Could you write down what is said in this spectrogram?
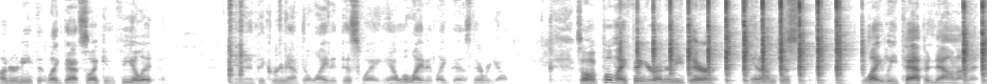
underneath it like that so I can feel it. And I think we're going to have to light it this way. Yeah, we'll light it like this. There we go. So I put my finger underneath there and I'm just lightly tapping down on it.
